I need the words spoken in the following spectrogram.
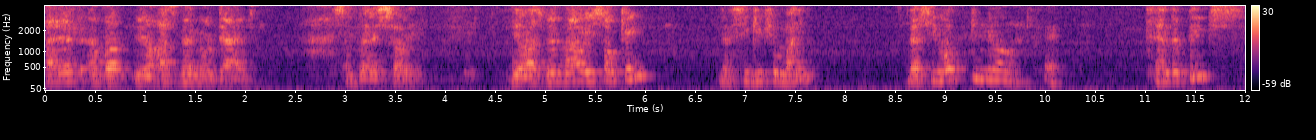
I heard about your husband who died. So I'm very sorry. Your husband now is okay? Does he give you money? Does he work? No, And the pigs?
